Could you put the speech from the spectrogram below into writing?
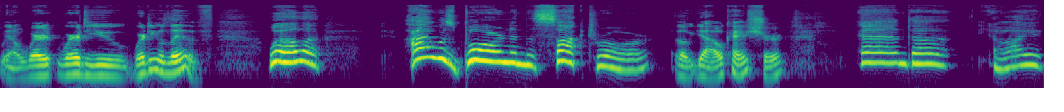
You know, where where do you where do you live? Well, uh, I was born in the sock drawer. Oh yeah, okay, sure. And uh, you know, I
